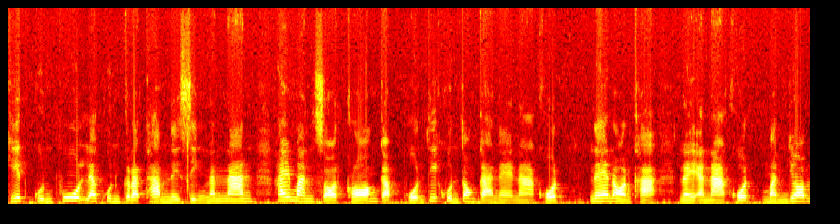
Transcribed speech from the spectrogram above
คิดคุณพูดและคุณกระทำในสิ่งนั้นๆ ให้มันสอดคล้องกับผลที่คุณต้องการในอนาคต แน่นอนค่ะ ในอนาคตมันย่อม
